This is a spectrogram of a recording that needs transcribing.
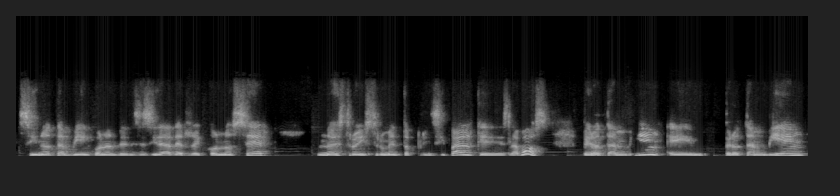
sino también con la necesidad de reconocer nuestro instrumento principal, que es la voz, pero también, pero también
